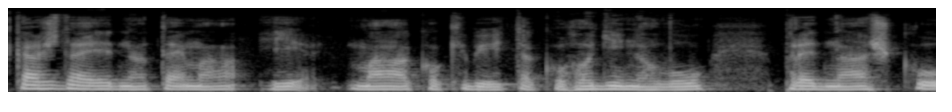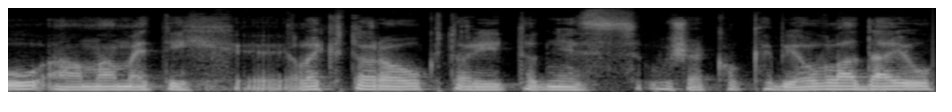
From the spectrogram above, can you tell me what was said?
každá jedna téma je, má ako keby takú hodinovú prednášku a máme tých e, lektorov, ktorí to dnes už ako keby ovládajú.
